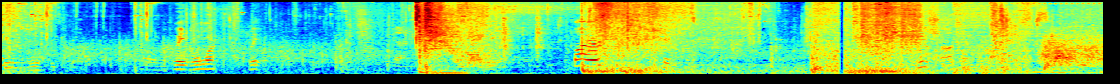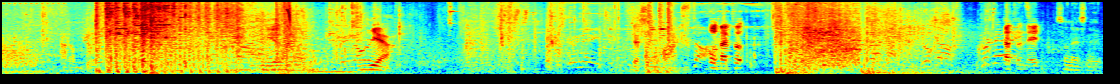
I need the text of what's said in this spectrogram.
Oh, wait, one more. Wait. Fire! Okay. Good shot. Yeah. Just in time. Oh, that's a. That's a nade. It's a nice nade.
